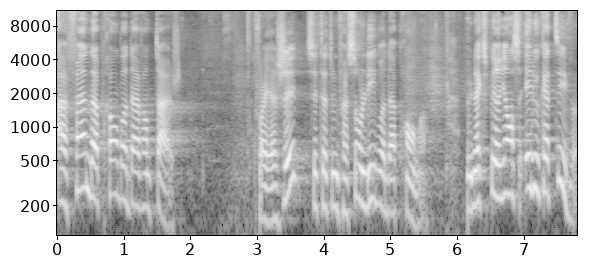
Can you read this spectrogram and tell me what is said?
afin d'apprendre davantage. Voyager, c'était une façon libre d'apprendre, une expérience éducative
